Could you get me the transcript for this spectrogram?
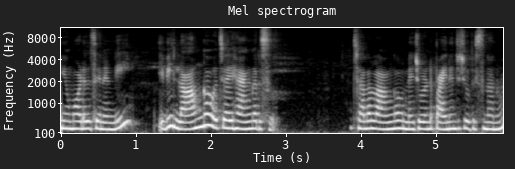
న్యూ మోడల్సేనండి. ఇవి లాంగ్గా వచ్చాయి హ్యాంగర్స్. చాలా లాంగ్గా ఉన్నాయి. చూడండి పైనుంచి చూపిస్తున్నాను.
